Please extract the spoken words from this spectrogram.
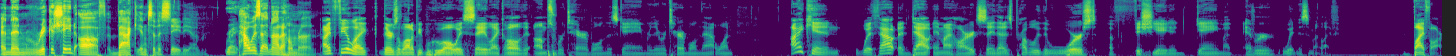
and then ricocheted off back into the stadium. Right. How is that not a home run? I feel like there's a lot of people who always say like, "Oh, the umps were terrible in this game, or they were terrible in that one." I can, without a doubt in my heart, say that is probably the worst officiated game I've ever witnessed in my life, by far.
